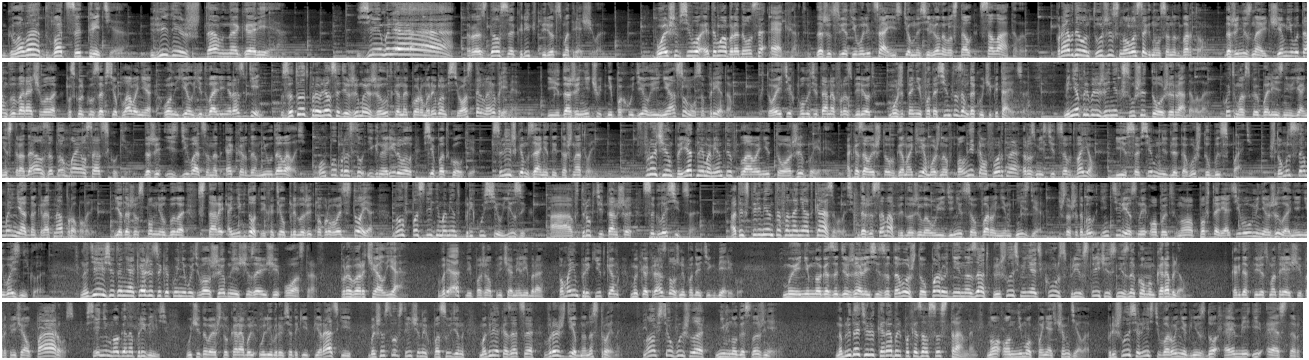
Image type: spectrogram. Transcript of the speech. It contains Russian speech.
Глава 23. Видишь, там на горе. «Земля!» — раздался крик вперед смотрящего. Больше всего этому обрадовался Экхард. Даже цвет его лица из темно-зеленого стал салатовым. Правда, он тут же снова согнулся над бортом. Даже не знаю, чем его там выворачивало, поскольку за все плавание он ел едва ли не раз в день. Зато отправлял содержимое желудка на корм рыбам все остальное время. И даже ничуть не похудел и не осунулся при этом. Кто этих полутитанов разберет? Может, они фотосинтезом до кучи питаются? Меня приближение к суше тоже радовало. Хоть морской болезнью я не страдал, зато маялся от скуки. Даже издеваться над Экхардом не удавалось. Он попросту игнорировал все подколки, слишком занятый тошнотой. Впрочем, приятные моменты в плавании тоже были. Оказалось, что в гамаке можно вполне комфортно разместиться вдвоем. И совсем не для того, чтобы спать. Что мы с Сэммой неоднократно опробовали. Я даже вспомнил было старый анекдот и хотел предложить попробовать стоя, но в последний момент прикусил язык. А вдруг Титанша согласится? От экспериментов она не отказывалась, даже сама предложила уединиться в вороньем гнезде. Что ж, это был интересный опыт, но повторять его у меня желания не возникло. «Надеюсь, это не окажется какой-нибудь волшебный исчезающий остров», — проворчал я. «Вряд ли», — пожал плечами Либра. «По моим прикидкам, мы как раз должны подойти к берегу». Мы немного задержались из-за того, что пару дней назад пришлось менять курс при встрече с незнакомым кораблем. Когда вперед смотрящий прокричал «Парус!», все немного напряглись. Учитывая, что корабль у Либры все-таки пиратский, большинство встреченных посудин могли оказаться враждебно настроены. Но все вышло немного сложнее. Наблюдателю корабль показался странным, но он не мог понять, в чем дело. Пришлось лезть в воронье гнездо Эмми и Эстер,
